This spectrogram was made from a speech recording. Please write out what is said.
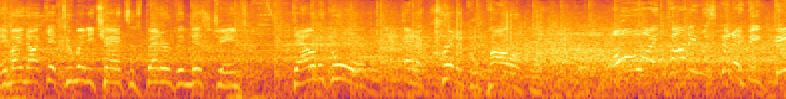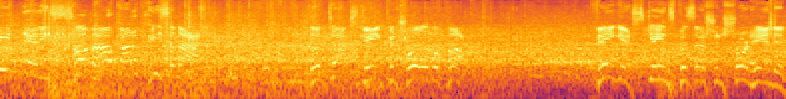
They might not get too many chances better than this, James. Down a goal and a critical power play. Oh, I thought he was going to be beaten, and he somehow got a piece of that. The Ducks gain control of the puck. Vegas gains possession shorthanded.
